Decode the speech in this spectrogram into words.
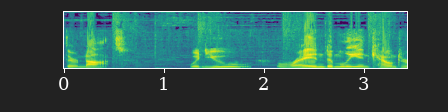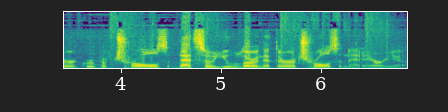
they're not. When you randomly encounter a group of trolls, that's so you learn that there are trolls in that area.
